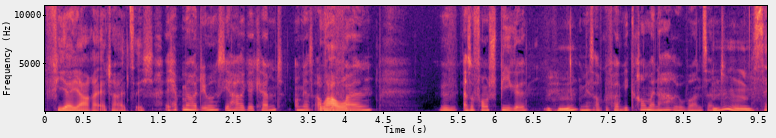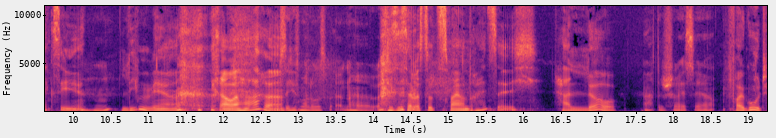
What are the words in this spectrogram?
vier Jahre älter als ich. Ich habe mir heute übrigens die Haare gekämmt und mir ist Wow. aufgefallen, also vom Spiegel. Mhm. Mir ist aufgefallen, wie grau meine Haare geworden sind. Mm, sexy. Mhm. Lieben wir. Graue Haare. Muss ich jetzt mal loswerden. Dieses Jahr bist du 32. Hallo. Ach du Scheiße, ja. Voll gut.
